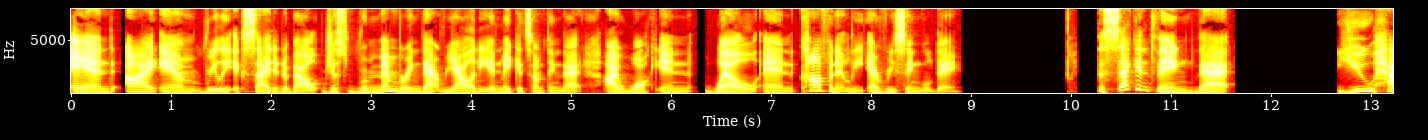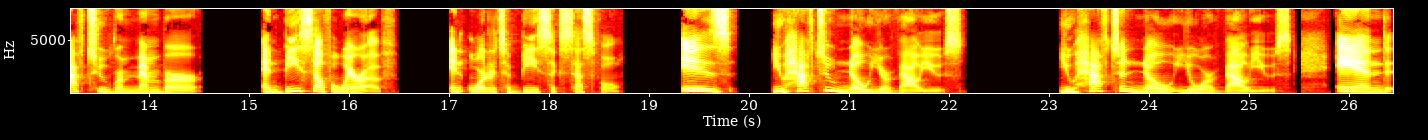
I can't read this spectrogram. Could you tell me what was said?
And I am really excited about just remembering that reality and make it something that I walk in well and confidently every single day. The second thing that you have to remember and be self aware of in order to be successful is you have to know your values. You have to know your values. And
